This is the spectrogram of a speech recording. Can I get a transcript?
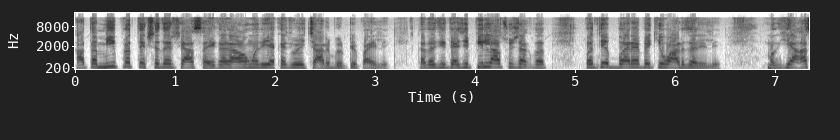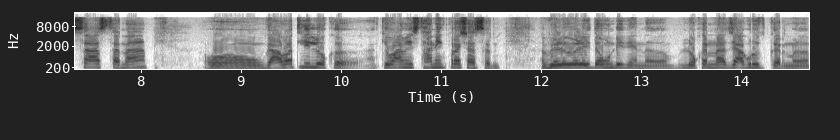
आता मी प्रत्यक्षदर्शी असं आहे एका गावामध्ये एकाच वेळी चार बिबटे पाहिले. कदाचित त्याचे पिल्लं असू शकतात पण ते बऱ्यापैकी वाढ झालेले मग हे असं असताना गावातली लोक किंवा आम्ही स्थानिक प्रशासन वेळोवेळी दौंडी देणं लोकांना जागृत करणं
